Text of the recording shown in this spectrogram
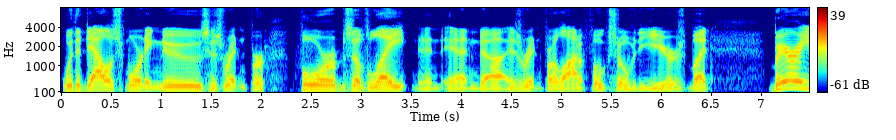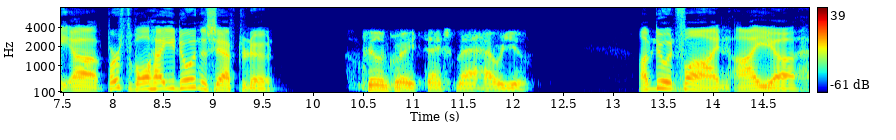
with the Dallas Morning News, has written for Forbes of late and and uh, has written for a lot of folks over the years. But Barry, uh, first of all, how you doing this afternoon? Feeling great, thanks, Matt. How are you? I'm doing fine. I uh,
